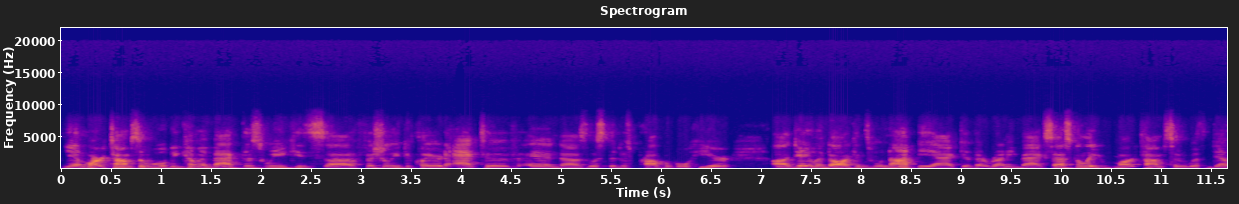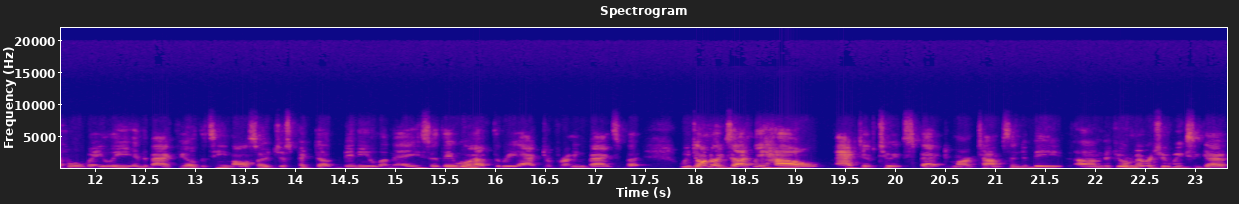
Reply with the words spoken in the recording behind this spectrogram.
Yeah, Mark Thompson will be coming back this week. He's uh, officially declared active and uh, is listed as probable here. Uh, Dalyn Dawkins will not be active at running back. So that's going to leave Mark Thompson with Devwah Whaley in the backfield. The team also just picked up Benny LeMay. So they will have three active running backs, but we don't know exactly how active to expect Mark Thompson to be. Um, if you remember two weeks ago,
